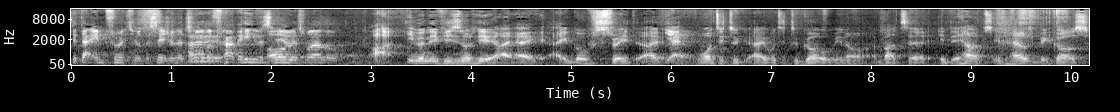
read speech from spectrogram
Did that influence your decision at all? I- the fact that he was oh, here as well? Or? Uh, even if he's not here, I, I, I go straight. I, Yeah. I wanted to I wanted to go, you know, but uh, it helps. It helps because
